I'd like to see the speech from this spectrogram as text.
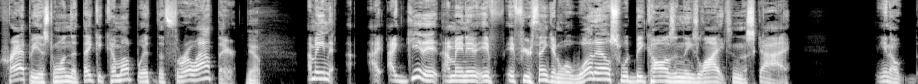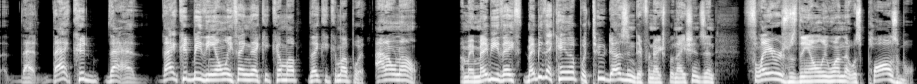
crappiest one that they could come up with to throw out there. Yeah. I mean, I, I get it. I mean, if if you're thinking, well, what else would be causing these lights in the sky? You know that that could that that could be the only thing they could come up they could come up with. I don't know. I mean, maybe they maybe they came up with two dozen different explanations, and flares was the only one that was plausible.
